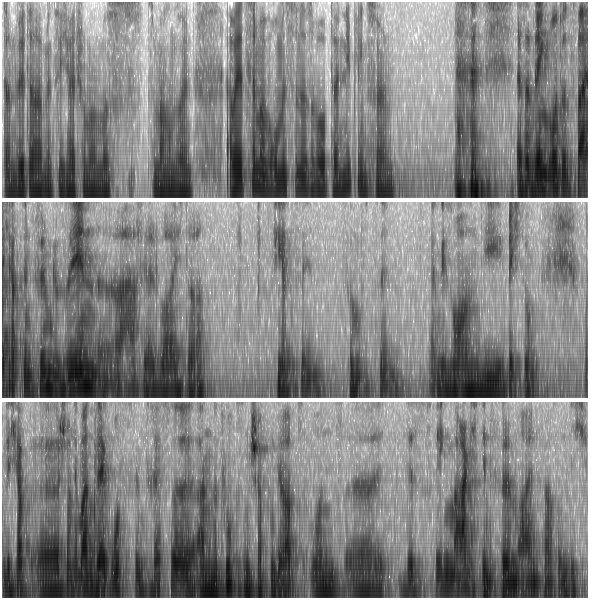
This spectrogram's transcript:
dann wird da mit Sicherheit schon mal was zu machen sein. Aber erzähl mal, warum ist denn das überhaupt dein Lieblingsfilm? Es hat den Grund, und zwar, ich habe den Film gesehen, ah, wie alt war ich da? 14, 15, irgendwie so in die Richtung. Und ich habe äh, schon immer ein sehr großes Interesse an Naturwissenschaften gehabt und äh, deswegen mag ich den Film einfach. Und ich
